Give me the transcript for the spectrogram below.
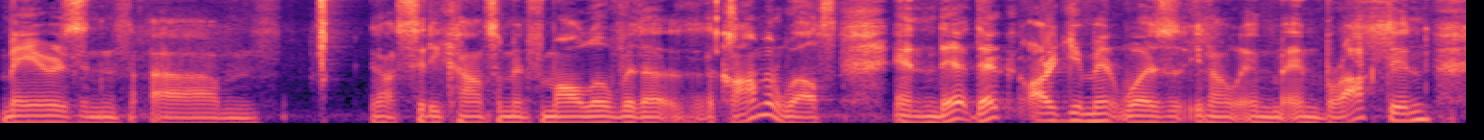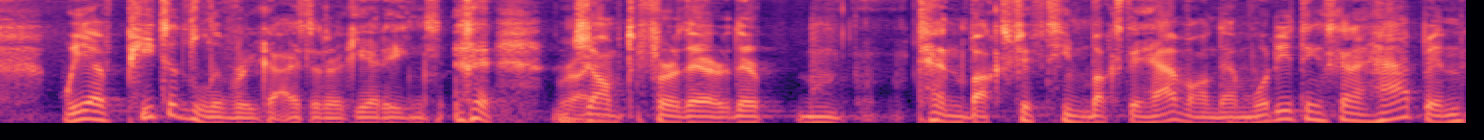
mayors and um, you know, city councilmen from all over the, the Commonwealth, and their, their argument was, you know, in, in Brockton, we have pizza delivery guys that are getting right. jumped for their their ten bucks, fifteen bucks they have on them. What do you think is going to happen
